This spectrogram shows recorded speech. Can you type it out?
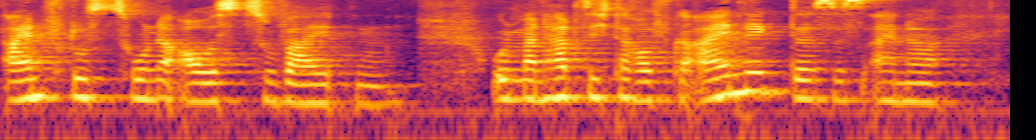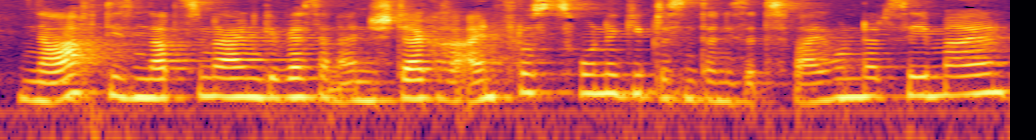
Einflusszone auszuweiten. Und man hat sich darauf geeinigt, dass es eine nach diesen nationalen Gewässern eine stärkere Einflusszone gibt. Das sind dann diese 200 Seemeilen.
